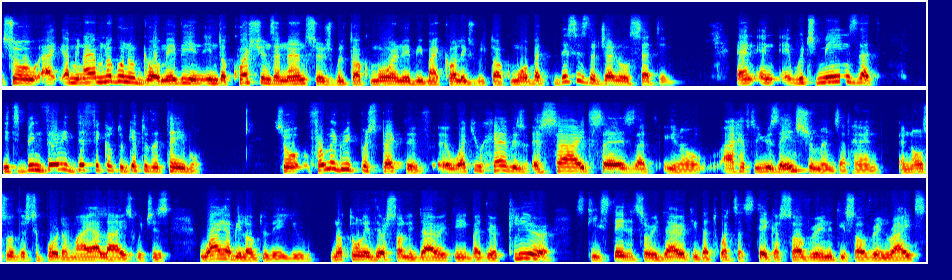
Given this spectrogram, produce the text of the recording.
so I, I, mean i'm not going to go maybe in, in the questions and answers we'll talk more and maybe my colleagues will talk more but this is the general setting and, and which means that it's been very difficult to get to the table so, from a Greek perspective, uh, what you have is a side says that you know I have to use the instruments at hand and also the support of my allies, which is why I belong to the EU. Not only their solidarity, but their clear stated solidarity that what's at stake are sovereignty, sovereign rights,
